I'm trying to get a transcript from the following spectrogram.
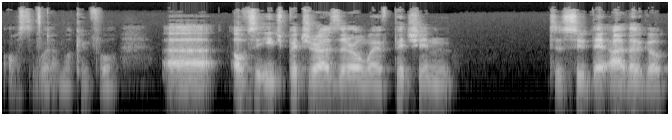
what's the word I'm looking for? Uh, obviously, each pitcher has their own way of pitching to suit their. Ah, there we go.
